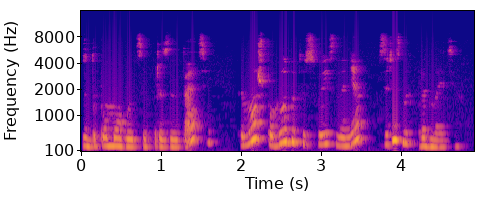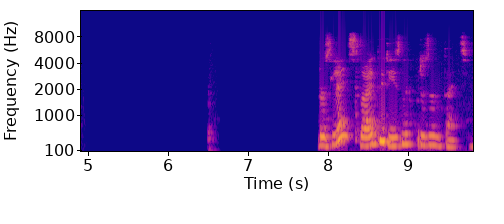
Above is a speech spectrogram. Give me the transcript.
За допомогою цих презентацій ти можеш поглибити свої знання з різних предметів. Розглянь слайди різних презентацій.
